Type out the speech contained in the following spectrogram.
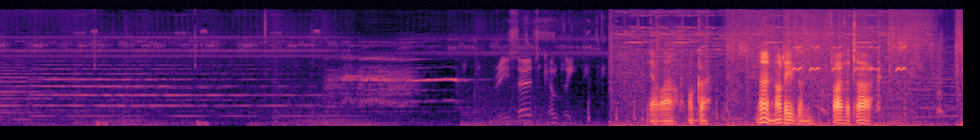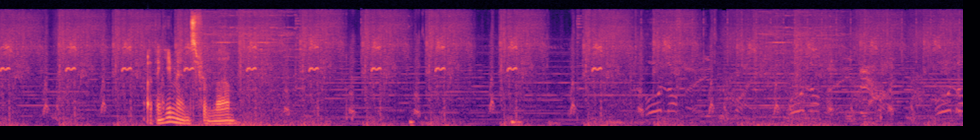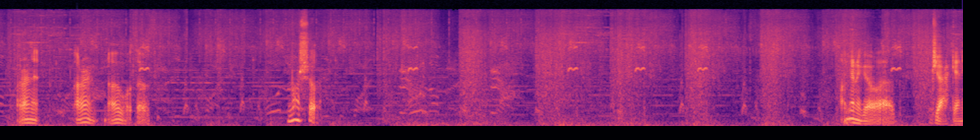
Research complete. Yeah, wow, okay. No, not even. Five attack. I think he means from them.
